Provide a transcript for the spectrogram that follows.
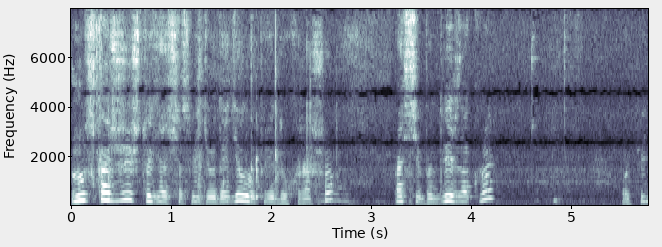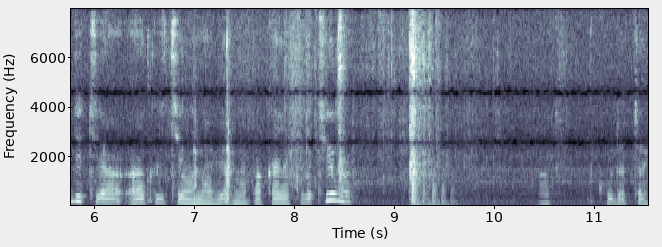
Ну скажи, что я сейчас видео доделаю приду, хорошо? Спасибо. Дверь закрой. Вот видите, отлетела, наверное, пока я крутила. Откуда-то.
